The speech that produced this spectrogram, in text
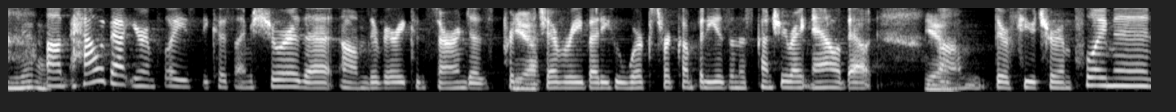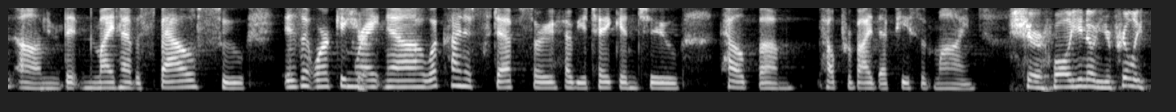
Yeah. Um, how about your employees? Because I'm sure that um, they're very concerned, as pretty yeah. much everybody who works for companies in this country right now, about yeah. um, their future employment. Um, that might have a spouse who isn't working sure. right now. What kind of steps or have you taken to help um, help provide that peace of mind. Sure. Well, you know, you're really,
